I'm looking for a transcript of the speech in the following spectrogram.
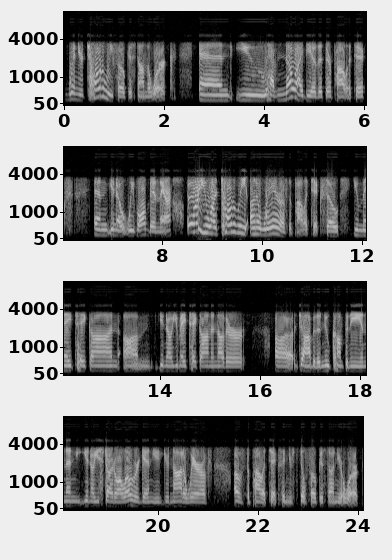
when you're totally focused on the work and you have no idea that they're politics and you know we've all been there. Or you are totally unaware of the politics so you may take on um you know you may take on another uh job at a new company and then you know you start all over again. You you're not aware of of the politics and you're still focused on your work.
